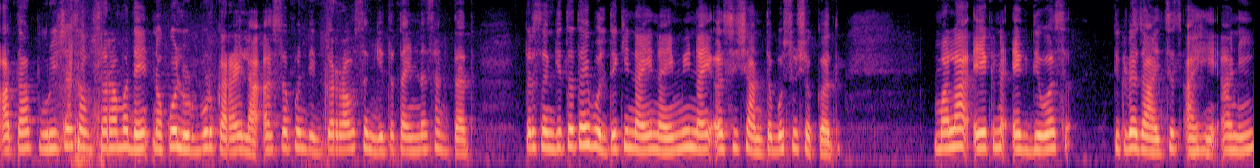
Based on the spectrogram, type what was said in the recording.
आता पुरीच्या संसारामध्ये नको लुडबुड करायला असं पण दिनकरराव संगीताताईंना सांगतात. तर संगीताताई बोलते की नाही नाही मी नाही अशी शांत बसू शकत. मला एक ना एक दिवस तिकडे जायचंच आहे आणि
